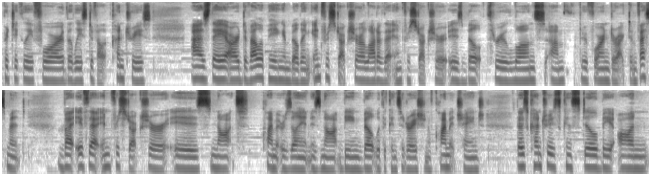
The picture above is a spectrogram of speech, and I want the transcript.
particularly for the least developed countries. As they are developing and building infrastructure, a lot of that infrastructure is built through loans, um, through foreign direct investment. But if that infrastructure is not climate resilient, is not being built with the consideration of climate change, those countries can still be on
